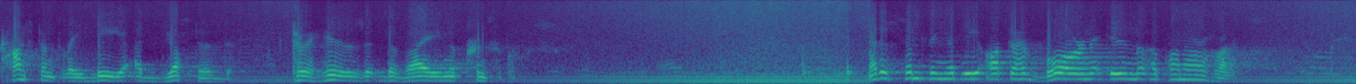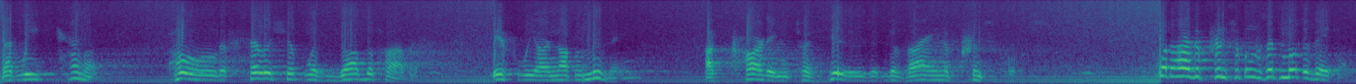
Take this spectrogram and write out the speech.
constantly be adjusted to his divine principles. That is something that we ought to have borne in upon our hearts, that we cannot hold a fellowship with God the Father if we are not living according to his divine principles. What are the principles that motivate us?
